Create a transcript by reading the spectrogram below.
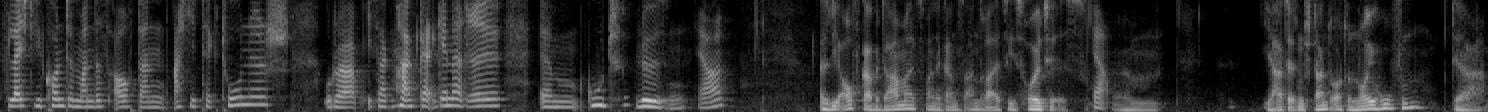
vielleicht, wie konnte man das auch dann architektonisch oder ich sag mal generell ähm, gut lösen? Ja? Also die Aufgabe damals war eine ganz andere, als sie es heute ist. Ja. Ähm, ihr hattet einen Standort in Neuhofen, der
